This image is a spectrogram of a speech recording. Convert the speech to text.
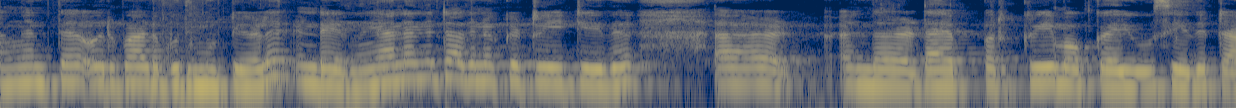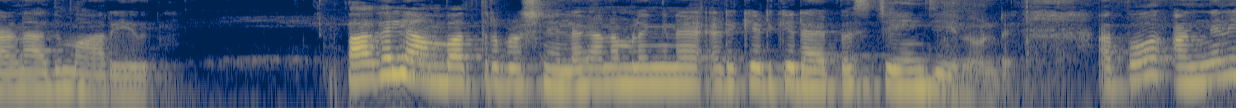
അങ്ങനത്തെ ഒരുപാട് ബുദ്ധിമുട്ടുകൾ ഉണ്ടായിരുന്നു. ഞാൻ എന്നിട്ട് അതിനൊക്കെ ട്രീറ്റ് ചെയ്ത് എന്താ ഡയപ്പർ ക്രീമൊക്കെ യൂസ് ചെയ്തിട്ടാണ് അത് മാറിയത്. പകലാകുമ്പോൾ അത്ര പ്രശ്നമില്ല. കാരണം നമ്മളിങ്ങനെ ഇടയ്ക്കിടയ്ക്ക് ഡയപ്പേഴ്സ് ചേഞ്ച് ചെയ്യുന്നുണ്ട്. അപ്പോൾ അങ്ങനെ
